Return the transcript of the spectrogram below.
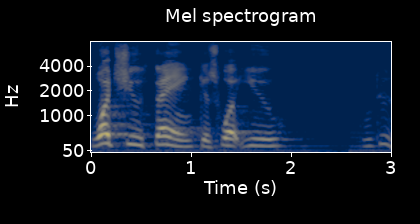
what you think is what you will do.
